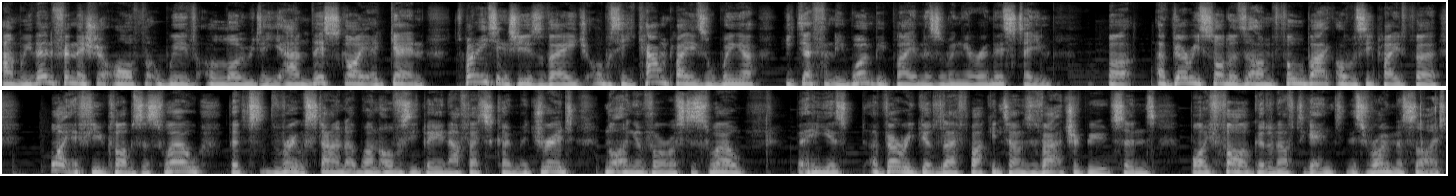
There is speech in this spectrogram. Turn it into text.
And we then finish it off with Lodi. And this guy, again, 26 years of age. Obviously, he can play as a winger. He definitely won't be playing as a winger in this team. But a very solid um, fullback. Obviously played for quite a few clubs as well. The, the real stand-up one obviously being Atletico Madrid, Nottingham Forest as well. But he is a very good left-back in terms of attributes and by far good enough to get into this Roma side.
